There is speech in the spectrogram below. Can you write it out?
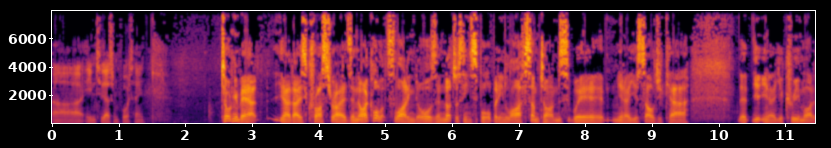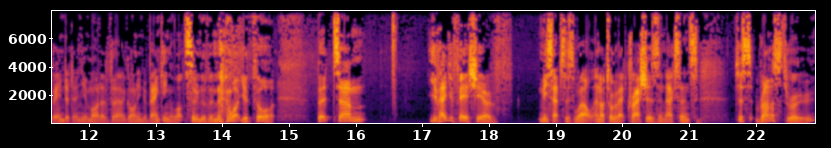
uh, in 2014 talking about you know those crossroads, and I call it sliding doors, and not just in sport but in life sometimes, where you know you sold your car, that you know your career might have ended, and you might have uh, gone into banking a lot sooner than what you'd thought. But um, you've had your fair share of mishaps as well, and I talk about crashes and accidents. Just run us through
